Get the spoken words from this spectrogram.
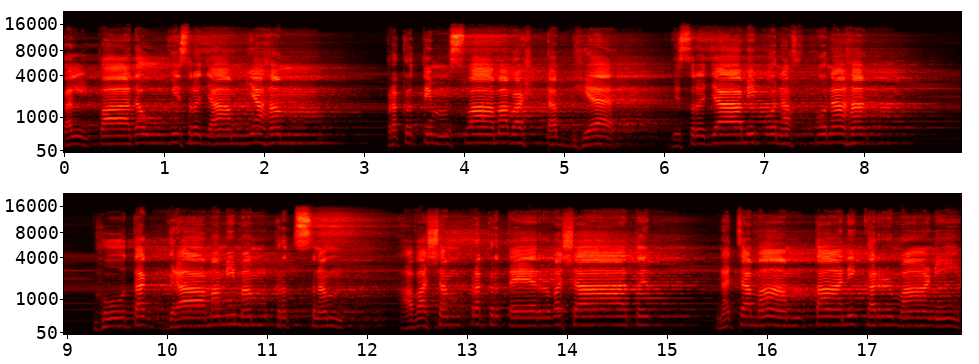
कल्पादौ विसृजाम्यहम्। प्रकृतिं स्वामवष्टभ्य विसृजामि पुनः पुनः भूतग्राममिमं कृत्स्नम् अवशं प्रकृतेर्वशात्। न च मां तानि कर्माणि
